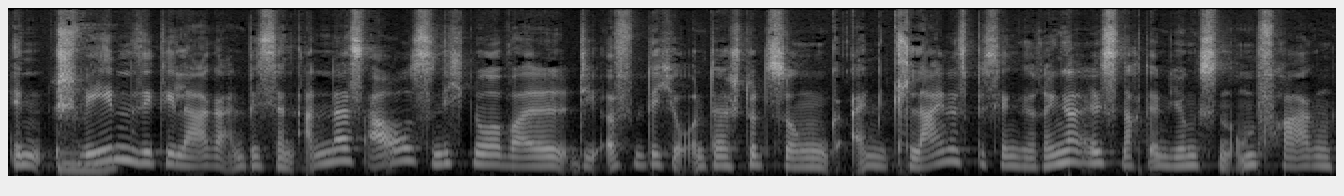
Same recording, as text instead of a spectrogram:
In mhm. Schweden sieht die Lage ein bisschen anders aus, nicht nur weil die öffentliche Unterstützung ein kleines bisschen geringer ist. Nach den jüngsten Umfragen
